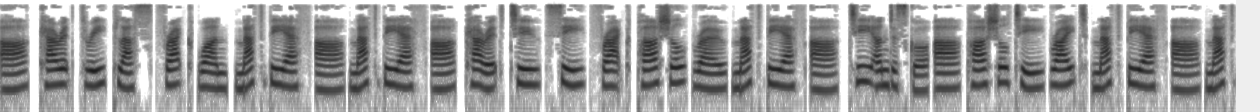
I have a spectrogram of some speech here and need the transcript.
R caret three plus frac one Math R Math R caret two C frac partial row Math R T underscore R partial T right Math R Math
